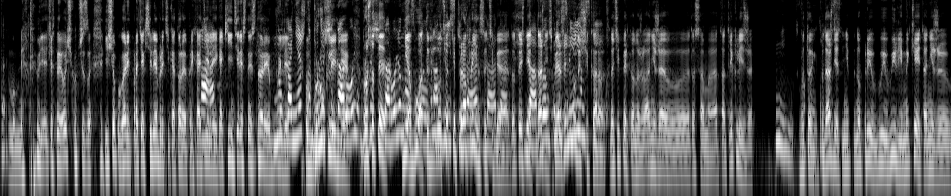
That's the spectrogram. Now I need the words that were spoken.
Да. Мне, мне, честно говоря, очень хочется еще поговорить про тех селебрити, которые приходили, А. и какие интересные истории Ну, были конечно, в Бруклине. король- Просто ты... король у не, нас вот, был ты, вот все-таки про да, принца да, тебя. да. Ну, то есть, нет, Да, подожди, теперь же не будущий король. Но теперь-то он уже, они же, э, это самое, от- отреклись же. Нет, В итоге. Подожди, это не... Ну, при Уи- Уильям и Кейт, они же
